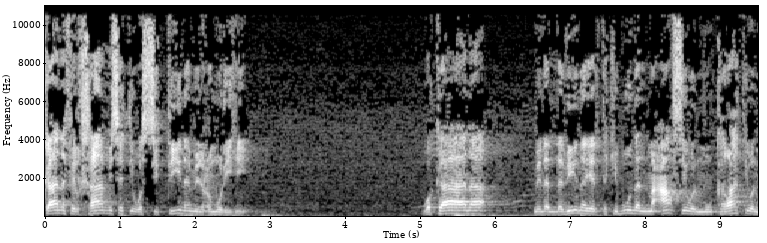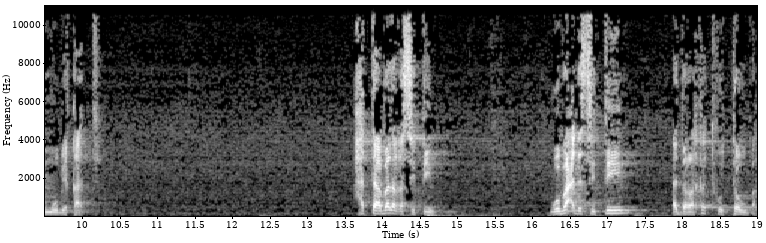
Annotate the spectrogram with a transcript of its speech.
كان في الخامسة والستين من عمره. وكان من الذين يرتكبون المعاصي والمنكرات والموبقات. حتى بلغ الستين. وبعد الستين أدركته التوبة.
